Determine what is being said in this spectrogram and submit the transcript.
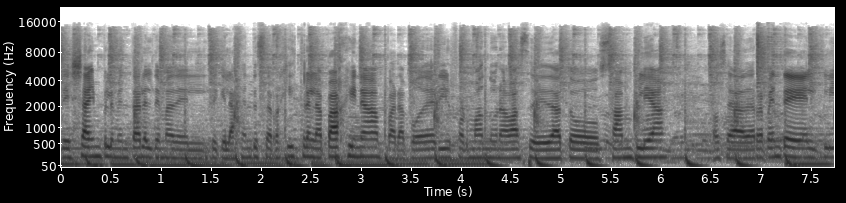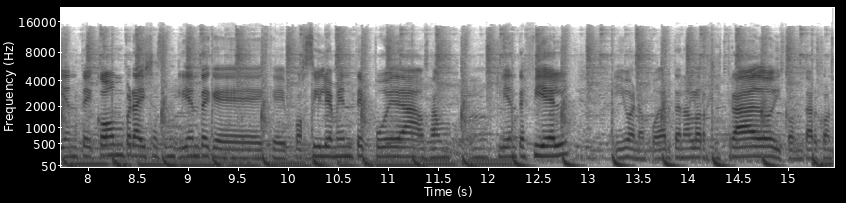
de ya implementar el tema de que la gente se registre en la página para poder ir formando una base de datos amplia. O sea, de repente el cliente compra y ya es un cliente que, posiblemente pueda, o sea, un, cliente fiel y bueno, poder tenerlo registrado y contar con,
